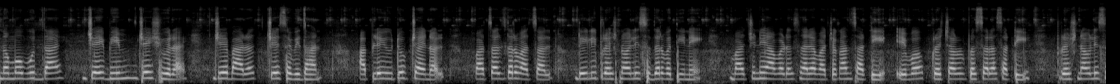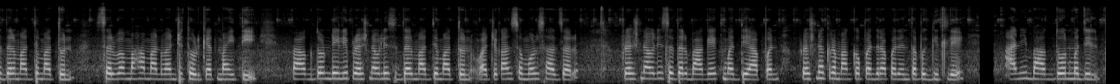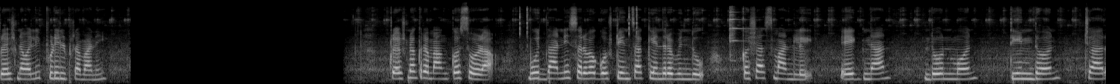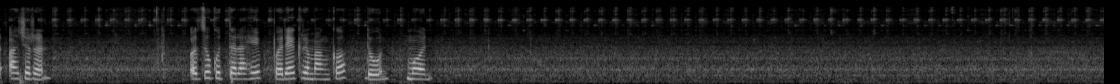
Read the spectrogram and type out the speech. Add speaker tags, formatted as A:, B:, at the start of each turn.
A: नमो बुद्धाय जय भीम जय शिवराय जय भारत जय संविधान. आपले YouTube channel वाचाल तर वाचाल डेली प्रश्नवाली सदर वतीने वाचनी आवड असणाऱ्या वाचकांसाठी एव प्रचार व प्रसारासाठी प्रश्नावली सदर माध्यमातून सर्व महामानवांची थोडक्यात माहिती. भाग दोन डेली प्रश्नावली सदर माध्यमातून वाचकांसमोर सादर. प्रश्नावली सदर भाग एकमध्ये आपण प्रश्न क्रमांक पंधरापर्यंत बघितले. आणि भाग दोनमधील प्रश्नावली पुढीलप्रमाणे. प्रश्न क्रमांक सोळा. बुद्धांनी सर्व गोष्टींचा केंद्रबिंदू कशास मांडले एक ज्ञान दोन मन तीन धन चार आचरण. अचूक उत्तर आहे पर्याय क्रमांक दोन मन.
